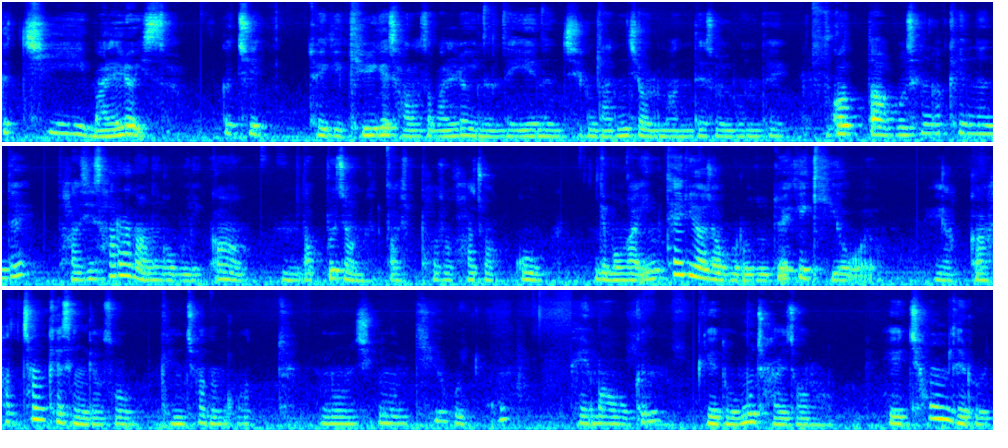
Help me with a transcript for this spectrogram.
끝이 말려 있어요. 끝이 되게 길게 자라서 말려 있는데 얘는 지금 난 지 얼마 안 돼서 이런데 죽었다고 생각했는데 다시 살아나는 거 보니까 음, 나쁘지 않겠다 싶어서 가져왔고 이게 뭔가 인테리어적으로도 되게 귀여워요. 약간 하찮게 생겨서 괜찮은 것 같아. 이런 식물을 키우고 있고 배마옥은 얘 너무 잘 자라. 얘 처음 데려올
